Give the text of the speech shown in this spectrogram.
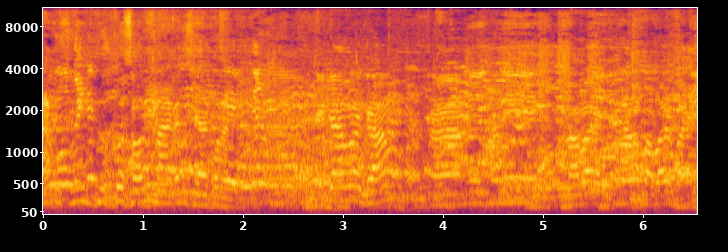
কিছু সুখ দুঃখ সবই মায়ের কাছে শেয়ার করে এটা আমার গ্রাম আমি এখানে বাবা, এখানে আমার বাবার বাড়ি।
